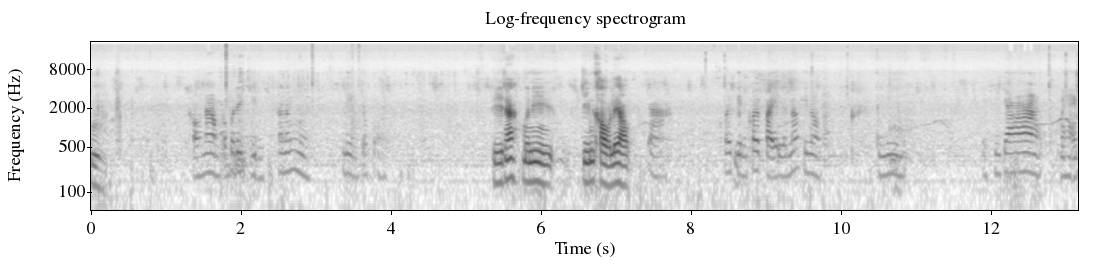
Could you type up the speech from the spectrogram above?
อืม เขาวน้ำก็ไม่ได้กินอันนั้นมือเลี้ยงเจ้าของดีนะมื้อนี้กินข้าวแล้ว จ้าค่อยเป็นค่อยไปเลยนะพี่น้องอันนี้ไปที่ย่างไปใหาย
